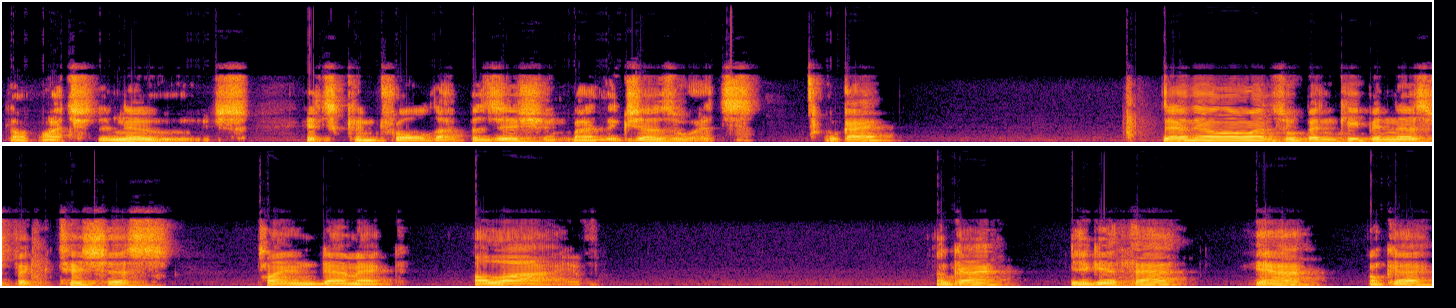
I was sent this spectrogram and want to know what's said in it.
Don't watch the news. It's controlled opposition by the Jesuits. Okay? They're the only ones who've been keeping this fictitious pandemic alive. Okay? You get that? Yeah? Okay?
